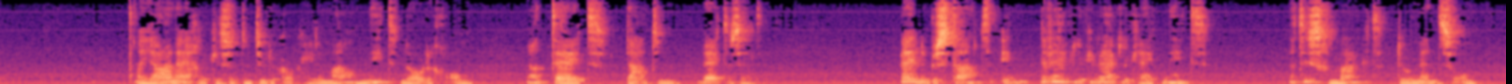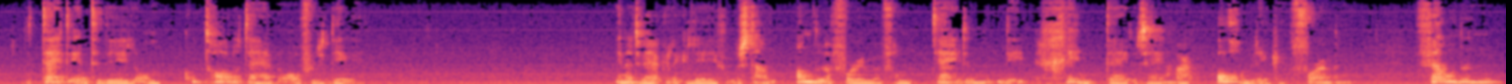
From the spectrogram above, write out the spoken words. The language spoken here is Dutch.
En ja, en eigenlijk is het natuurlijk ook helemaal niet nodig om een tijd, datum bij te zetten. Beide bestaat in de werkelijke werkelijkheid niet. Het is gemaakt door mensen om de tijd in te delen, om controle te hebben over de dingen. In het werkelijke leven bestaan andere vormen van tijden die geen tijden zijn, maar ogenblikken, vormen, velden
